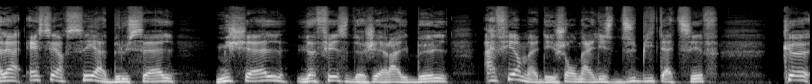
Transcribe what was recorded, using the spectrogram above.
À la SRC à Bruxelles, Michel, le fils de Gérald Bull, affirme à des journalistes dubitatifs que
